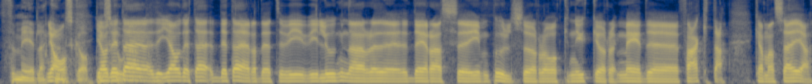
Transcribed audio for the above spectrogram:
förmedla kunskap i ja, skolan? det är, ja, det är det. Är det. Vi, vi lugnar eh, deras eh, impulser och nycker med eh, fakta, kan man säga.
